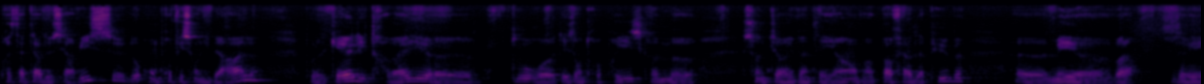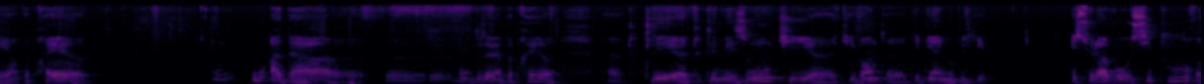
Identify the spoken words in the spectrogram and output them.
prestataires de services en profession libérale pour lesquels ils travaillent pour des entreprises comme Century 21, on ne va pas faire de la pub. Euh, mais euh, voilà, vous avez à peu près, euh, ou ADA, donc vous avez à peu près toutes, les, toutes les maisons qui, qui vendent des biens immobiliers. Et cela vaut aussi pour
